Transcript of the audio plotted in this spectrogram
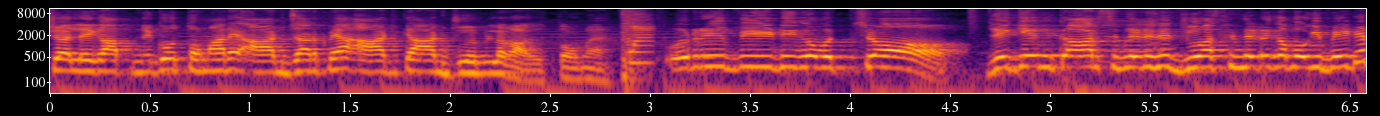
चलेगा अपने को। तुम्हारे आठ हज़ार रुपया आठ के आठ जुए में लगा देता हूँ मैं। अरे बेटी का बच्चा ये गेम कार सिमुलेटर से जुआ सिमुलेटर का होगी बेटे?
